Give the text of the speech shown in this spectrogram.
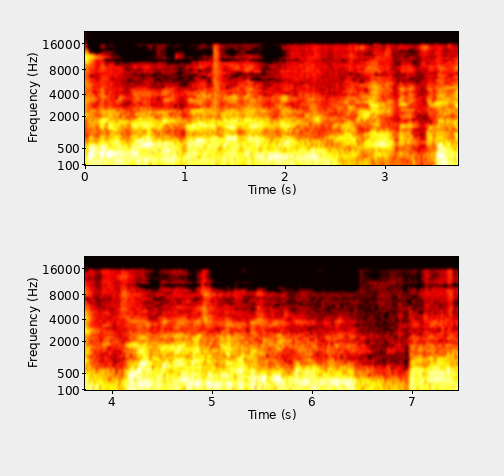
790R, a ver, acá, acá, mira, bien. Será además un gran motociclista, lo vendrá Por favor.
